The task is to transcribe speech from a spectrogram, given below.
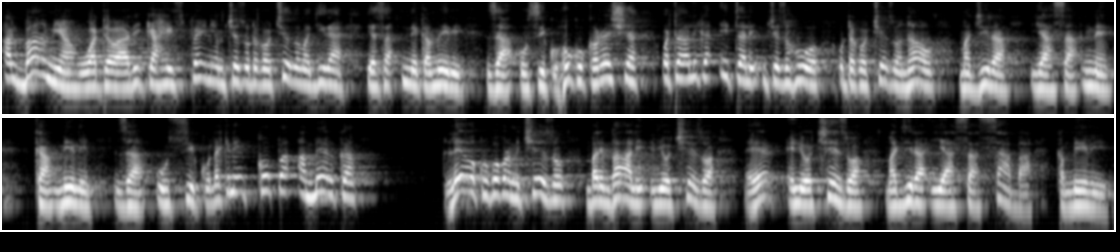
Albania watawarika Hispania, mchezo utakaochezwa majira ya saa nne kamili za usiku, huku Croatia watawalika Italy, mchezo huo utakaochezwa nao majira ya saa nne kamili za usiku. Lakini Copa America leo kulikuwa kuna michezo mbalimbali iliyochezwa eh, iliyochezwa majira ya saa saba kamili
